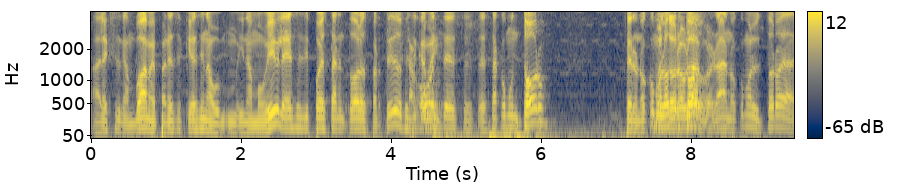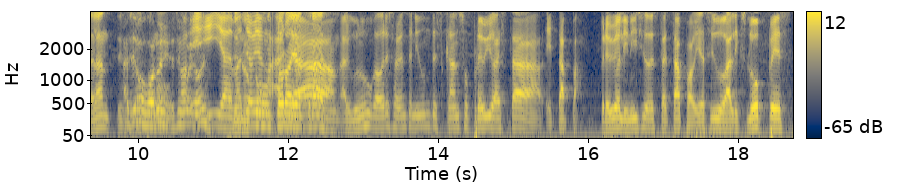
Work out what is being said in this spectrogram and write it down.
a Alexis Gamboa me parece que es inamo- inamovible, ese sí puede estar en todos los partidos, Está físicamente es- es- está como un toro, pero no como, Como el otro toro. ¿verdad? No como el toro de adelante. Así como- hoy, ese No, y, además ya habían, como un toro allá atrás. algunos jugadores habían tenido un descanso previo a esta etapa, previo al inicio de esta etapa. Había sido Alex López,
